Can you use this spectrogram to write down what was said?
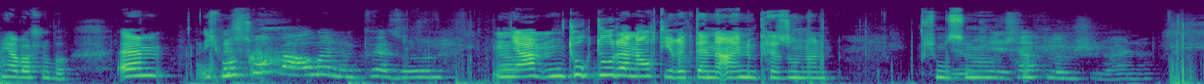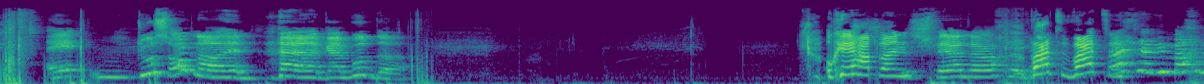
Mir aber Schnuppe. Ähm, ich muss. Ich guck mal auch mal eine Person. Ja, guck du dann auch direkt deine eine Person an. Ich muss nur. Okay, ich hab glaube ich schon eine. Ey, du bist online. Kein Wunder. Okay, hab einen. Ist schwer nach. Warte, Warte, warte. wir machen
